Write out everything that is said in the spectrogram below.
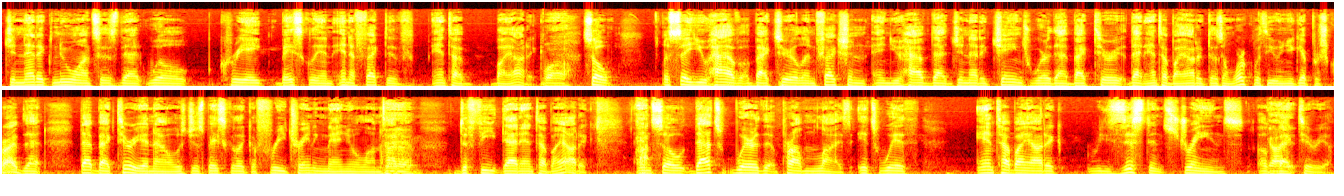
genetic nuances that will create basically an ineffective antibiotic. Wow. So let's say you have a bacterial infection and you have that genetic change where that bacteria that antibiotic doesn't work with you and you get prescribed that that bacteria now is just basically like a free training manual on how to defeat that antibiotic. And so that's where the problem lies. It's with antibiotic resistant strains of Got it. bacteria.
